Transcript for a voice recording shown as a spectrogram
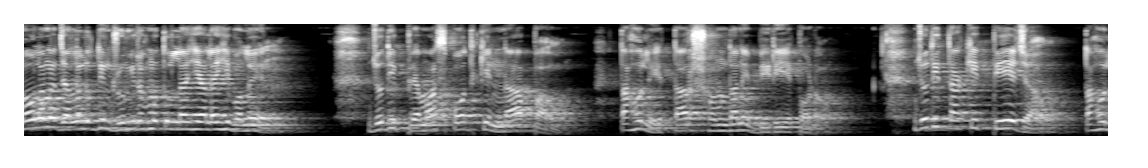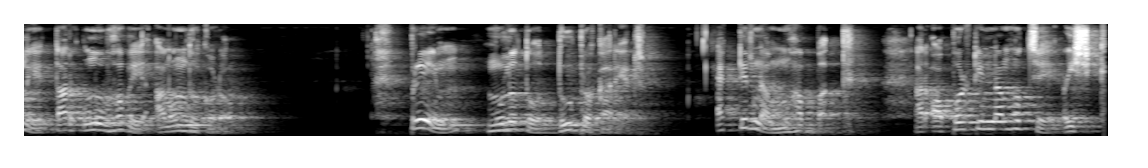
মৌলানা জালালউদ্দিন রুমি রহমতুল্লাহি আলাহি বলেন, যদি প্রেমাস্পদকে না পাও, তাহলে তার সন্ধানে বেরিয়ে পড়ো। যদি তাকে পেয়ে যাও, তাহলে তার অনুভবে আনন্দ করো। প্রেম মূলত দু প্রকারের একটির নাম মুহাব্বাত আর অপরটির নাম হচ্ছে ইশক।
